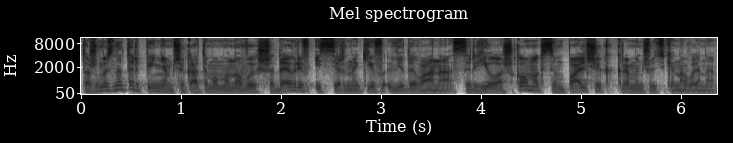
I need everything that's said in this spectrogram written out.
Тож ми з нетерпінням чекатимемо нових шедеврів із сірників від Івана. Сергій Лашко, Максим Пальчик, Кременчуцькі новини.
